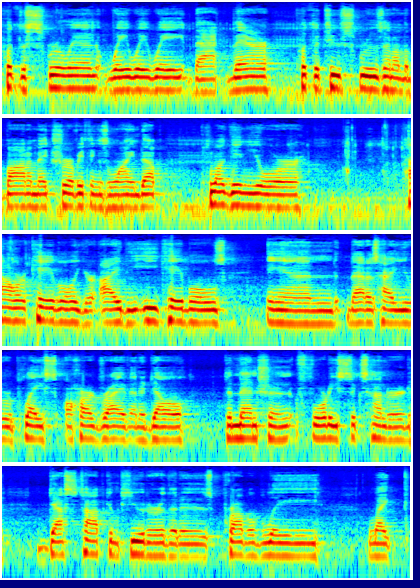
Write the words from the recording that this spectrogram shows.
put the screw in way, way, way back there, put the two screws in on the bottom, make sure everything's lined up, plug in your power cable, your IDE cables, and that is how you replace a hard drive and a Dell Dimension 4600 desktop computer that is probably like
